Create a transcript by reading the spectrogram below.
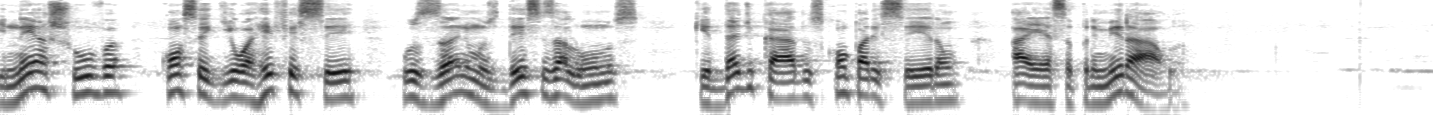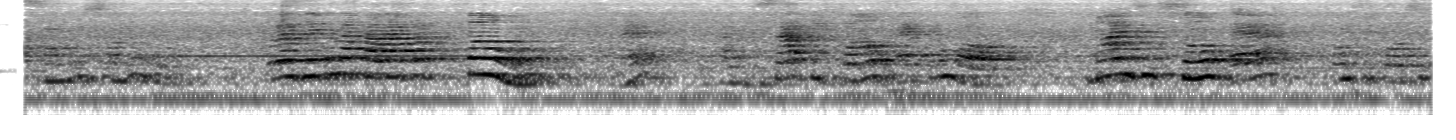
E nem a chuva conseguiu arrefecer os ânimos desses alunos que, dedicados, compareceram a essa primeira aula. Sabe que pão é com ó, mas o som é como se fosse o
